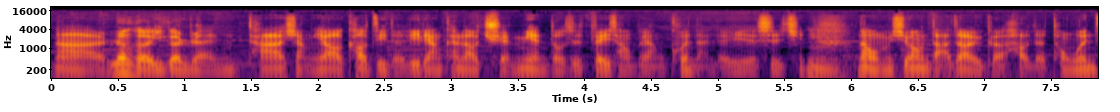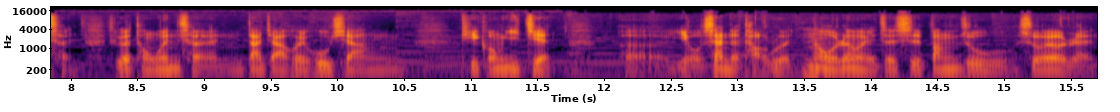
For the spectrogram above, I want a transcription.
那任何一个人他想要靠自己的力量看到全面都是非常非常困难的一些事情。嗯，那我们希望打造一个好的同温层，这个同温层大家会互相提供意见，呃，友善的讨论。嗯，那我认为这是帮助所有人，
